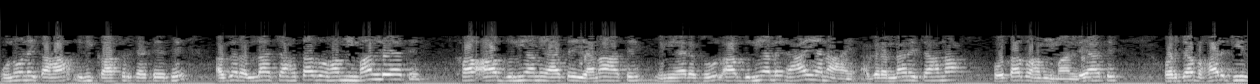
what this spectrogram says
انہوں نے کہا یعنی کافر کہتے تھے، اگر اللہ چاہتا تو ہم ایمان لے آتے، خواہ آپ دنیا میں آتے یا نہ آتے یعنی اے رسول، آپ دنیا میں آئے یا نہ آئے اگر اللہ نے چاہنا ہوتا تو ہم ایمان لے آتے۔ اور جب ہر چیز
